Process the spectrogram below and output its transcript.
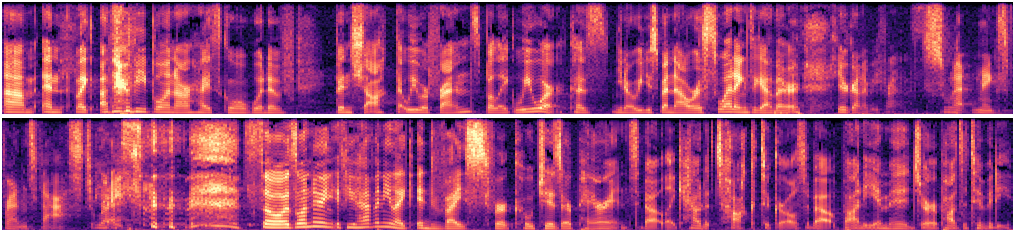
Um, and like other people in our high school would have been shocked that we were friends, but like we were because, you know, you spend hours sweating together, you're going to be friends sweat makes friends fast, right? Yes. so I was wondering if you have any like advice for coaches or parents about like how to talk to girls about body image or positivity.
